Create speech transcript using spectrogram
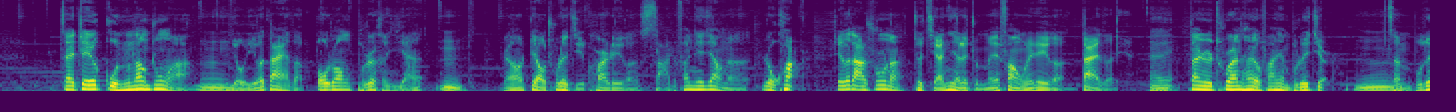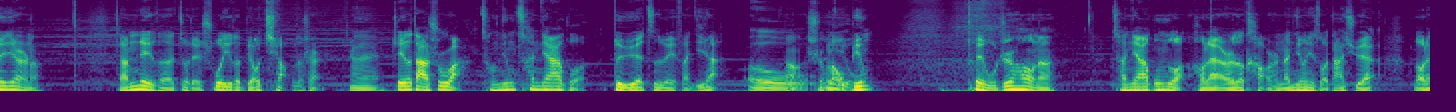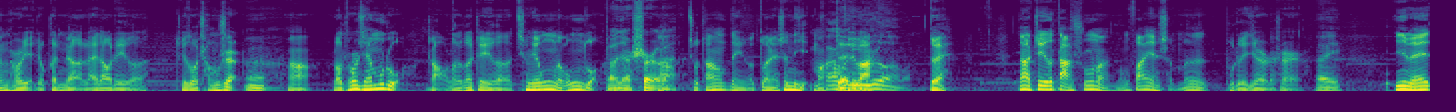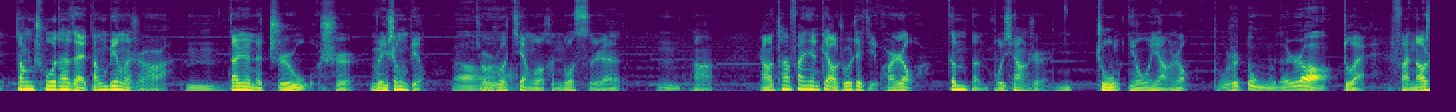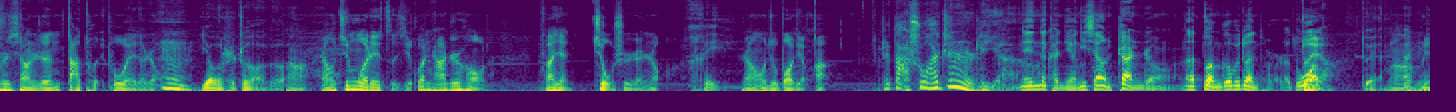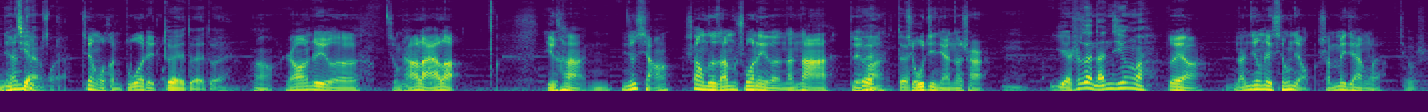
在这个过程当中啊，嗯，有一个袋子包装不是很严，嗯。然后掉出来几块这个撒着番茄酱的肉块儿。这个大叔呢就捡起来准备放回这个袋子里，哎，但是突然他又发现不对劲儿，嗯，怎么不对劲儿呢？咱们这个就得说一个比较巧的事儿。哎，这个大叔啊，曾经参加过对越自卫反击战。啊哦，，是个老兵。退伍之后呢，参加工作，后来儿子考上南京一所大学，老两口也就跟着来到这个这座城市。嗯，啊。老头儿闲不住，找了个这个清洁工的工作，找点事儿啊干，，就当那个锻炼身体嘛，发对吧？对。那这个大叔呢，能发现什么不对劲儿的事儿啊？哎，因为当初他在当兵的时候啊，嗯，担任的职务是卫生兵，哦，就是说见过很多死人。嗯，啊。然后他发现掉出这几块肉啊，根本不像是猪、牛、羊肉，不是动物的肉，对，反倒是像人大腿部位的肉。嗯，又是这个，啊。然后经过这仔细观察之后呢，发现就是人肉，嘿，然后就报警了。这大叔还真是厉害，那那肯定，你想想战争，那断胳膊断腿儿的多了。对呀，，对，啊每天见过呀，见过很多这种。对对对，啊。然后这个警察来了。一看，你你就想，上次咱们说那个南大案，对吧？对对。九几年的事儿，嗯，也是在南京啊，对呀、南京这刑警什么没见过呀？就是，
